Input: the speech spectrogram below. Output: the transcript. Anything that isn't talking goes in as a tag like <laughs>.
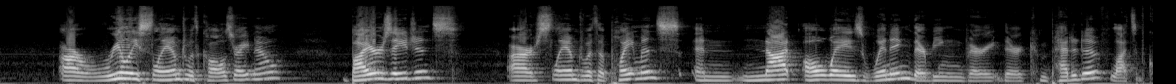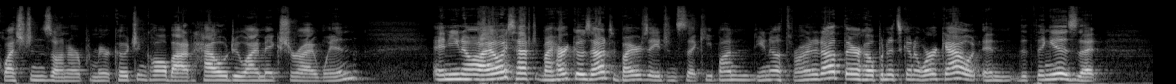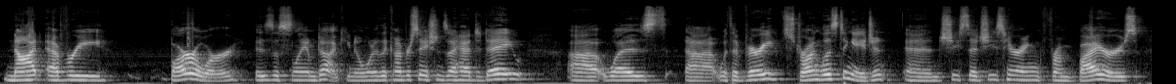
are really slammed with calls right now. Buyers agents are slammed with appointments and not always winning. They're being very they're competitive. Lots of questions on our premier coaching call about how do I make sure I win. And you know, I always have to my heart goes out to buyers agents that keep on, you know, throwing it out there hoping it's going to work out. And the thing is that not every borrower is a slam dunk. You know, one of the conversations I had today uh, was uh, with a very strong listing agent, and she said she's hearing from buyers.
